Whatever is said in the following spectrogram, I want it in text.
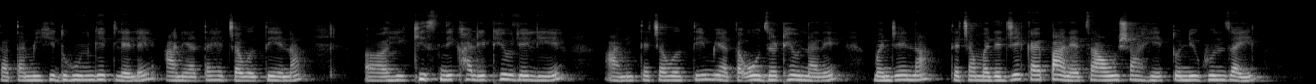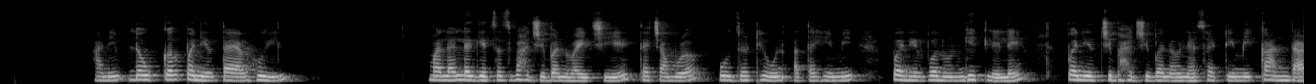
तर आता मी ही धुवून घेतलेले. आणि आता ह्याच्यावरती आहे ना ही खिसणी खाली ठेवलेली आहे. आणि त्याच्यावरती मी आता ओझं ठेवणार आहे. म्हणजे ना त्याच्यामध्ये जे काय पाण्याचा अंश आहे तो निघून जाईल आणि लवकर पनीर तयार होईल. मला लगेचच भाजी बनवायची आहे. त्याच्यामुळं ओझं ठेवून आता हे मी पनीर बनवून घेतलेले पनीरची भाजी बनवण्यासाठी मी कांदा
